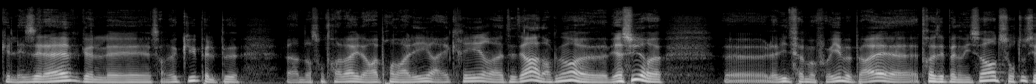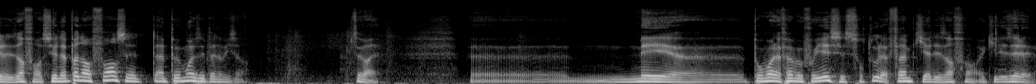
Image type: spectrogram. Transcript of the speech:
qu'elle les élève, qu'elle s'en occupe, elle peut dans son travail, leur apprendre à lire, à écrire, etc. Donc non, euh, bien sûr, euh, la vie de femme au foyer me paraît euh, très épanouissante, surtout si elle a des enfants. Si elle n'a pas d'enfants, c'est un peu moins épanouissant. C'est vrai. mais pour moi, la femme au foyer, c'est surtout la femme qui a des enfants et qui les élève.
